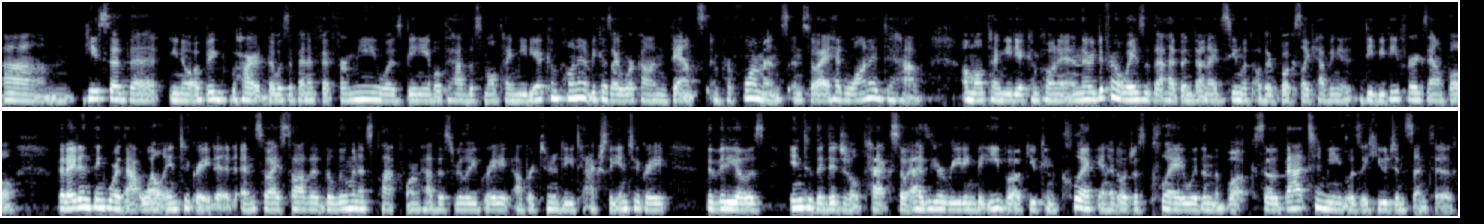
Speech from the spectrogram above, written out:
um, he said that, you know, a big part that was a benefit for me was being able to have this multimedia component because I work on dance and performance. And so I had wanted to have a multimedia component and there are different ways that that had been done. I'd seen with other books, like having a DVD, for example, that I didn't think were that well integrated. And so I saw that the Luminos platform had this really great opportunity to actually integrate the videos into the digital text. So as you're reading the ebook, you can click and it'll just play within the book. So that to me was a huge incentive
